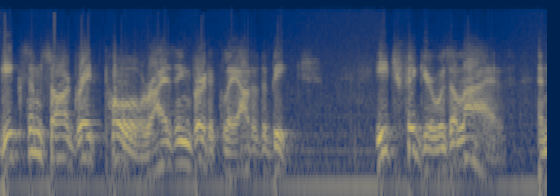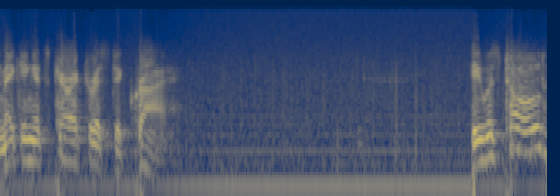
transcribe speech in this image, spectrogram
Geeksum saw a great pole rising vertically out of the beach. Each figure was alive and making its characteristic cry. He was told,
